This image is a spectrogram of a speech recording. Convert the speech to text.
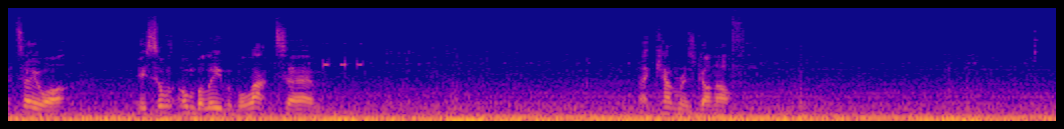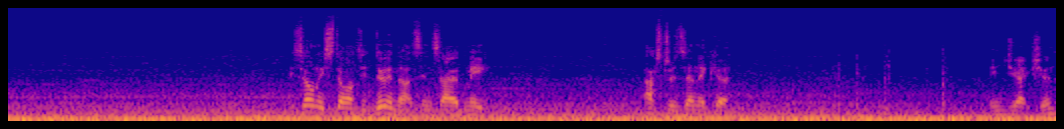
I tell you what, it's un unbelievable that um, that camera's gone off. It's only started doing that since I had me AstraZeneca injection.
